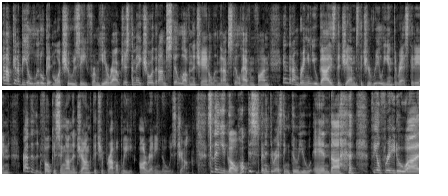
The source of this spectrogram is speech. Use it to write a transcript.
and i'm gonna be a little bit more choosy from here out just to make sure that i'm still loving the channel and that i'm still having fun and that i'm bringing you guys the gems that you're really interested in rather than focusing on the junk that you probably already knew was junk. So there you go. Hope this has been interesting to you and uh, feel free to uh,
